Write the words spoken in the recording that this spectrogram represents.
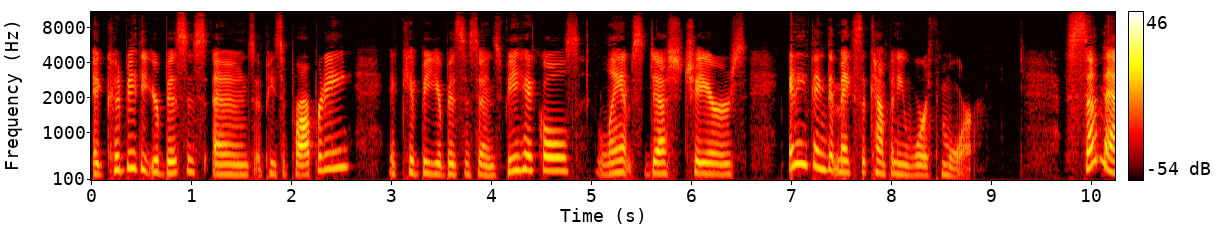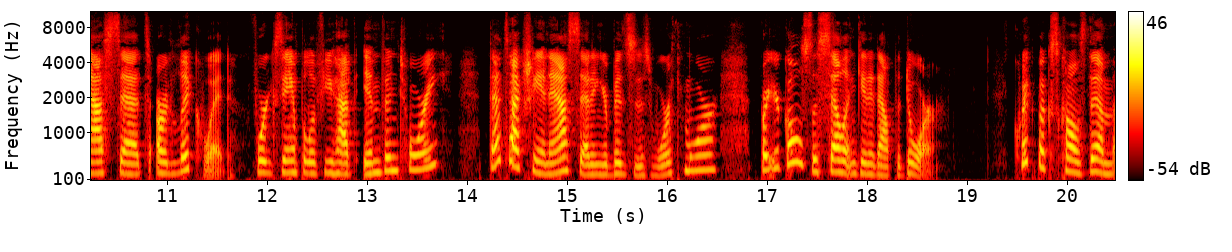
It could be that your business owns a piece of property. It could be your business owns vehicles, lamps, desks, chairs, anything that makes the company worth more. Some assets are liquid. For example, if you have inventory, that's actually an asset and your business is worth more, but your goal is to sell it and get it out the door. QuickBooks calls them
